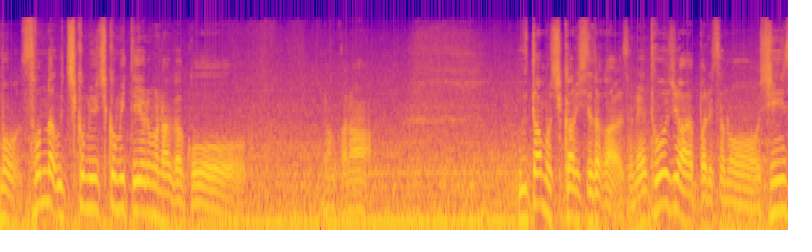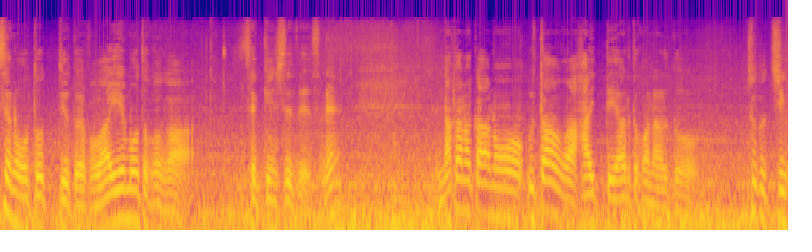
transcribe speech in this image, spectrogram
もうそんな打ち込み打ち込みっていうよりもなんかこうなんかな歌もしっかりしてたからですね。当時はやっぱりそのシンセの音っていうとやっぱ YMO とかが席巻しててですね。なかなかあの歌が入ってやるとかなるとちょっと違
